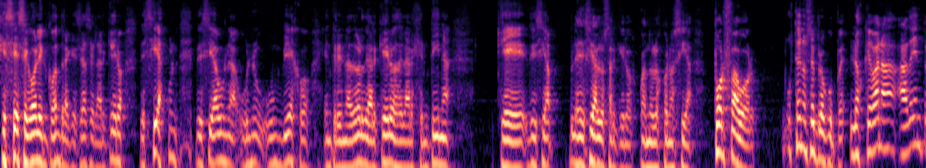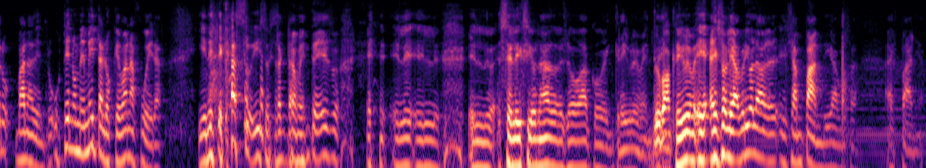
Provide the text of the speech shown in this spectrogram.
que sea ese gol en contra que se hace el arquero. Decía un, decía un, viejo entrenador de arqueros de la Argentina que decía, le decía a los arqueros cuando los conocía, por favor, usted no se preocupe, los que van adentro, van adentro, usted no me meta los que van afuera. Y en este caso hizo exactamente eso el, seleccionado eslovaco increíblemente. Eh, eso le abrió el champán, digamos, a España.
